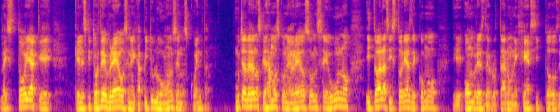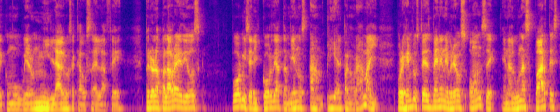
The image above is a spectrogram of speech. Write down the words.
la historia que, que el escritor de Hebreos en el capítulo 11 nos cuenta. Muchas veces nos quedamos con Hebreos 11.1 y todas las historias de cómo eh, hombres derrotaron ejércitos, de cómo hubieron milagros a causa de la fe. Pero la palabra de Dios por misericordia también nos amplía el panorama. Y, por ejemplo, ustedes ven en Hebreos 11, en algunas partes,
